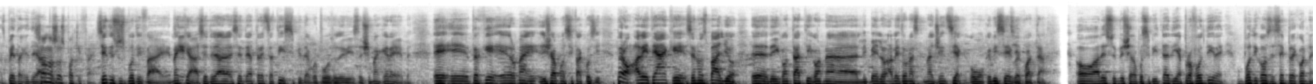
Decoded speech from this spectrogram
Aspetta che Sono su Spotify. Siete su Spotify, ma è chiaro, siete, siete, attrezzatissimi da quel punto di vista, ci mancherebbe. E, e perché ormai diciamo si fa così. Però avete anche, se non sbaglio, eh, dei contatti con uh, Libello, avete una, un'agenzia che comunque vi segue sì. e quant'altro ho adesso invece la possibilità di approfondire un po' di cose sempre con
